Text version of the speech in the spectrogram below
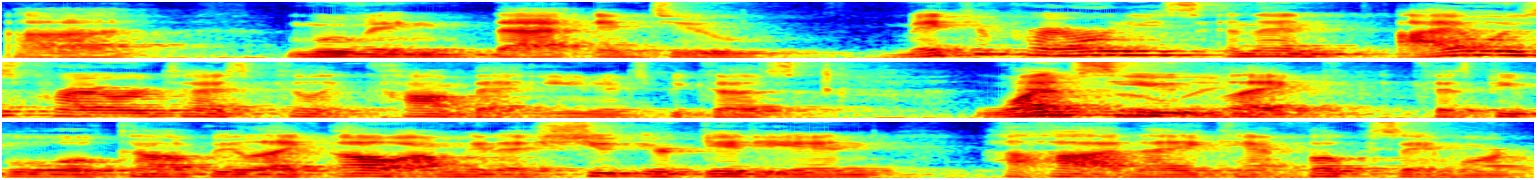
Uh, moving that into make your priorities, and then I always prioritize killing combat units because once Absolutely. you like, because people will come up and be like, "Oh, I'm gonna shoot your Gideon, haha! Now you can't focus anymore."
